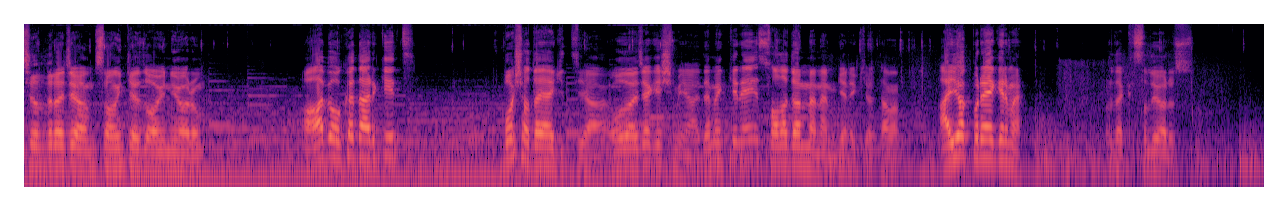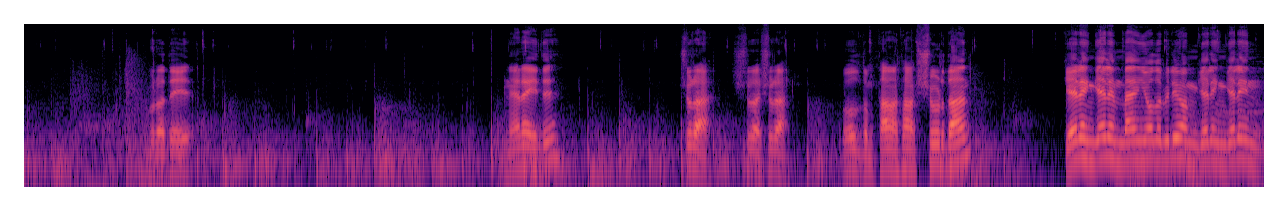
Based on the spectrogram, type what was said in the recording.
Çıldıracağım. Son kez oynuyorum. Abi o kadar git. boş odaya git ya. Olacak iş mi ya? Demek ki ne? Sola dönmemem gerekiyor. Tamam. Ay yok buraya girme. Burada kısılıyoruz. Bura değil. Nereydi? Şura. Şura şura. Buldum. Tamam tamam. Şuradan. Gelin gelin ben yolu biliyorum. Gelin gelin.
